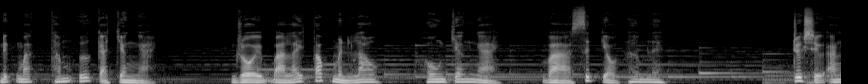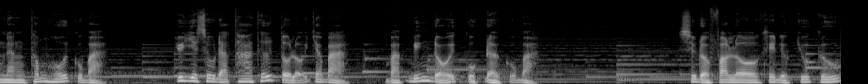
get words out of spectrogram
Nước mắt thấm ướt cả chân Ngài. Rồi bà lấy tóc mình lau, hôn chân Ngài và sức dầu thơm lên. Trước sự ăn năn thống hối của bà, Chúa Giêsu đã tha thứ tội lỗi cho bà và biến đổi cuộc đời của bà. Sư đồ Phaolô khi được Chúa cứu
